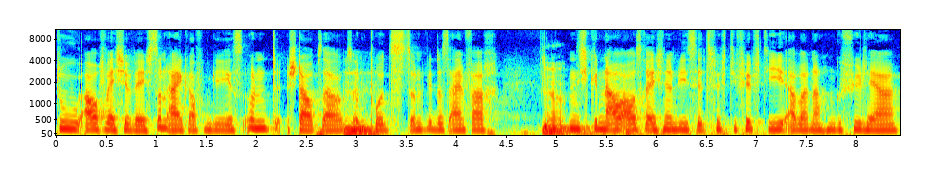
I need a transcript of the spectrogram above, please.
du auch Wäsche wäschst und einkaufen gehst und staubsaugst mhm. und putzt und wir das einfach ja. nicht genau ausrechnen, wie es jetzt 50-50, aber nach dem Gefühl her,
